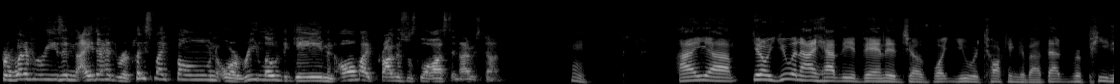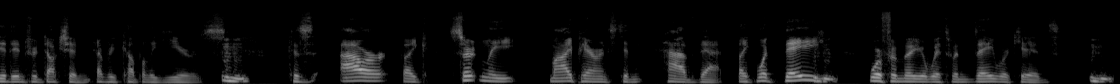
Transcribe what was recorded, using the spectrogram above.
for whatever reason, I either had to replace my phone or reload the game, and all my progress was lost, and I was done. I, uh, you know, you and I have the advantage of what you were talking about that repeated introduction every couple of years. Because our, like, certainly my parents didn't have that. Like, what they Mhm. were familiar with when they were kids Mhm.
